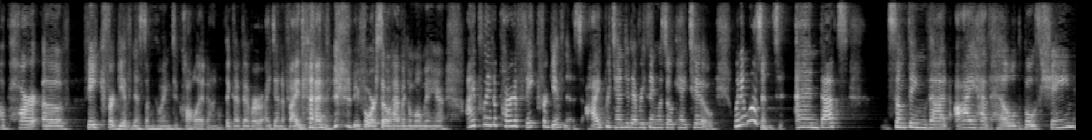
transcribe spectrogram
a part of fake forgiveness, I'm going to call it. I don't think I've ever identified that before, so having a moment here. I played a part of fake forgiveness. I pretended everything was okay too, when it wasn't. And that's something that I have held both shame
